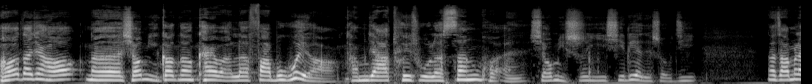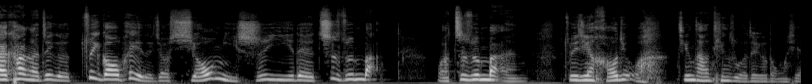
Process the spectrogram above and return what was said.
好，大家好。那小米刚刚开完了发布会啊，他们家推出了三款小米十一系列的手机。那咱们来看看这个最高配的，叫小米十一的至尊版。哇，至尊版最近好久啊，经常听说这个东西。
